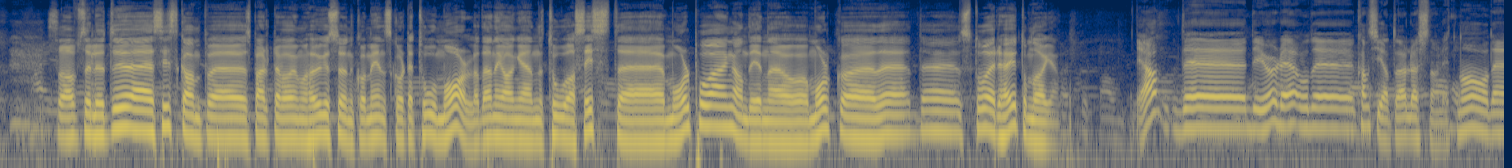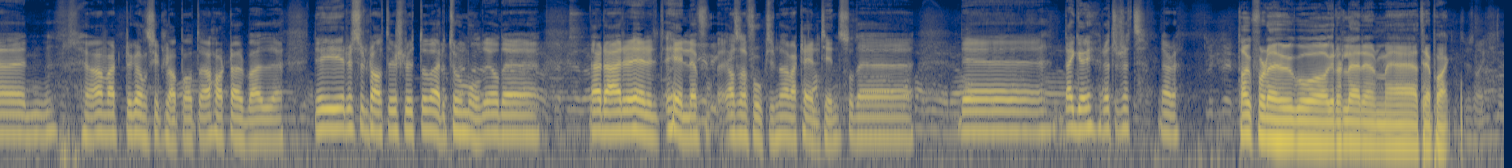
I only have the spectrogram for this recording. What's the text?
Så absolutt. Du, Sist kamp spilte var jo med Haugesund, kom inn, skårte to mål. og Denne gangen to assist. Målpoengene dine og mål, det, det står høyt om dagen. Ja, det, det, gjør det, og det kan si at det har løsna litt nå. og det, Jeg har vært ganske klar på at det er hardt arbeid. Det gir resultater i slutt å være tålmodig, og det, det, er der hele, hele altså fokuset har vært hele tiden. Så det, det, er gøy, rett og slett. Det er det. Takk for det, Hugo, og gratulerer med tre poeng. Tusen takk.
